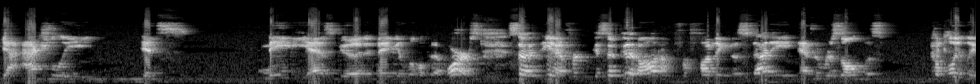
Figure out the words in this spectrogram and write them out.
yeah, actually, it's maybe as good and maybe a little bit worse. So, you know, for, so good on him for funding the study, and the result was completely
